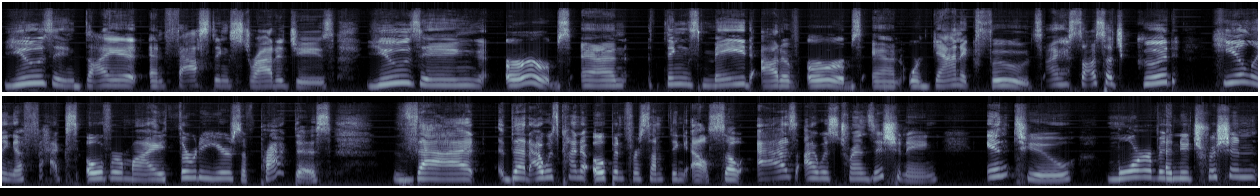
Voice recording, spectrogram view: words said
using diet and fasting strategies, using herbs and things made out of herbs and organic foods. I saw such good healing effects over my 30 years of practice that that I was kind of open for something else. So as I was transitioning into more of a nutrition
